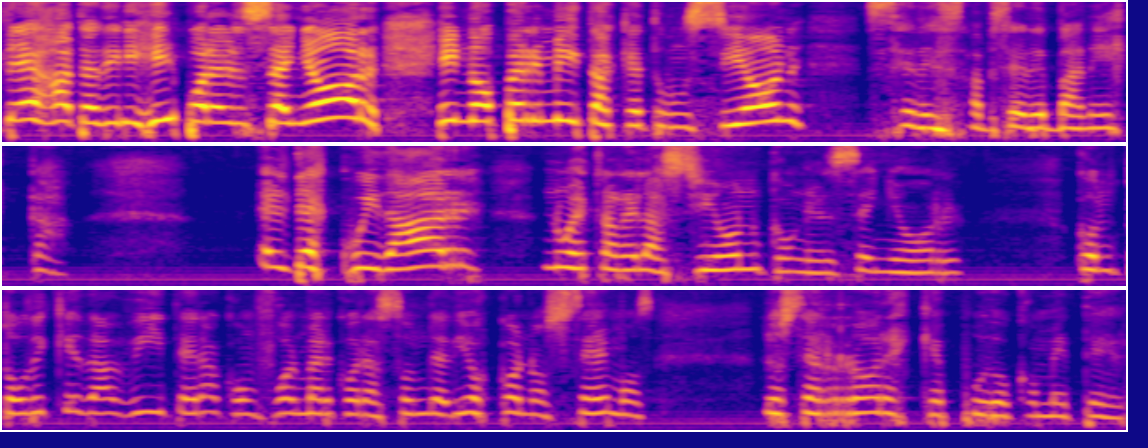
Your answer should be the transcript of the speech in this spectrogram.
Déjate dirigir por el Señor. Y no permitas que tu unción se, se desvanezca. El descuidar nuestra relación con el Señor. Con todo y que David era conforme al corazón de Dios, conocemos los errores que pudo cometer.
